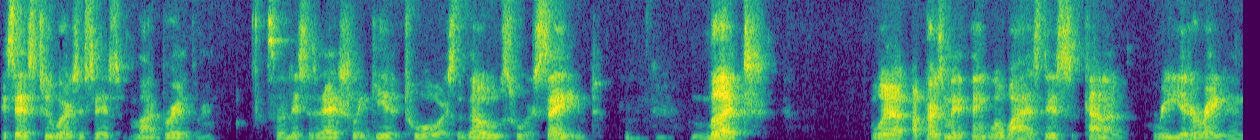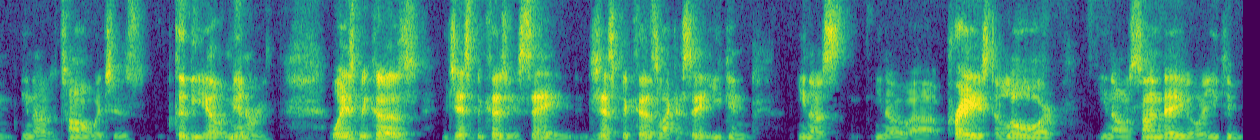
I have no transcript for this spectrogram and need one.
it says two words. It says, my brethren. So this is actually geared towards those who are saved. Mm-hmm. But well, a person may think, well, why is this kind of reiterating, you know, the tone, which is could be elementary? Well, it's because just because you're just because, like I said, you can, you know, you know, uh, praise the Lord, you know, Sunday, or you could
